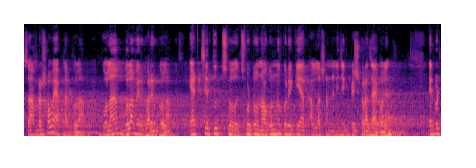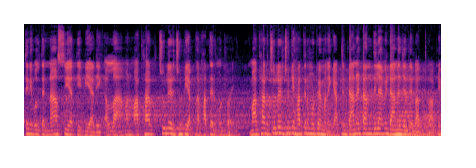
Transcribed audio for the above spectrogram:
সো আমরা সবাই আপনার গোলাম। গোলাম, গোলামের ঘরের গোলাম। এর চেয়ে তুচ্ছ, ছোট, নগণ্য করে কি আর আল্লাহর সামনে নিজেকে পেশ করা যায় বলেন? এরপর তিনি বলতেন, না সুয়াতি বিয়াদিক, আল্লাহ, আমার মাথার চুলের ঝুঁটি আপনার হাতের মুঠোয় মাথার চুলের ঝুঁটি হাতের মুঠোয় মানে কি? আপনি ডানে টান দিলে আমি ডানে যেতে বাধ্য। আপনি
